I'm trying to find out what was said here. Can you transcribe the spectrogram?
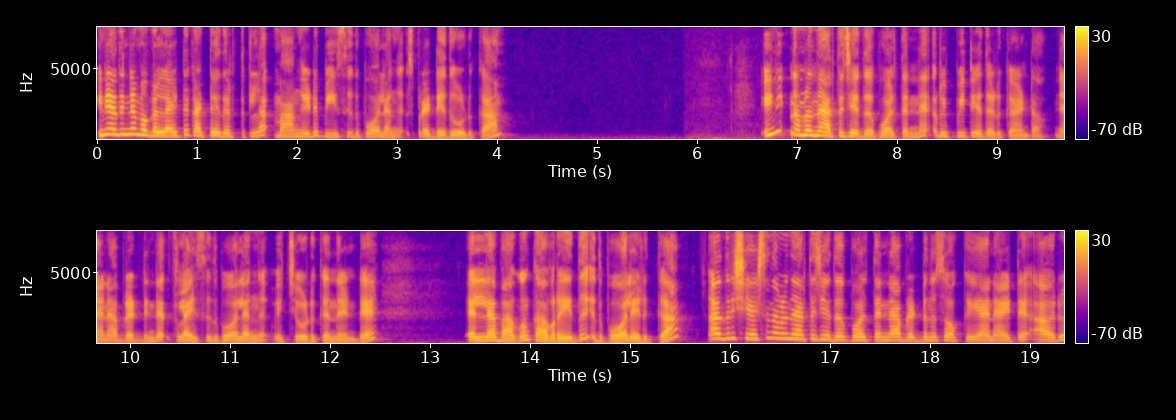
ഇനി അതിന്റെ മുകളിലായിട്ട് കട്ട് ചെയ്തെടുത്തിട്ടുള്ള മാങ്ങയുടെ പീസ് ഇതുപോലെ അങ്ങ് സ്പ്രെഡ് ചെയ്ത് കൊടുക്കാം. ഇനി നമ്മൾ നേരത്തെ ചെയ്തതുപോലെ തന്നെ റിപ്പീറ്റ് ചെയ്തെടുക്കാം കേട്ടോ. ഞാൻ ആ ബ്രെഡിന്റെ സ്ലൈസ് ഇതുപോലെ അങ്ങ് വെച്ച് കൊടുക്കുന്നുണ്ട്. എല്ലാ ഭാഗവും കവർ ചെയ്ത് ഇതുപോലെ എടുക്കുക അതിനുശേഷം നമ്മൾ നേരത്തെ ചെയ്തതുപോലെ തന്നെ ആ ബ്രെഡ് ഒന്ന് സോക്ക് ചെയ്യാനായിട്ട് ആ ഒരു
